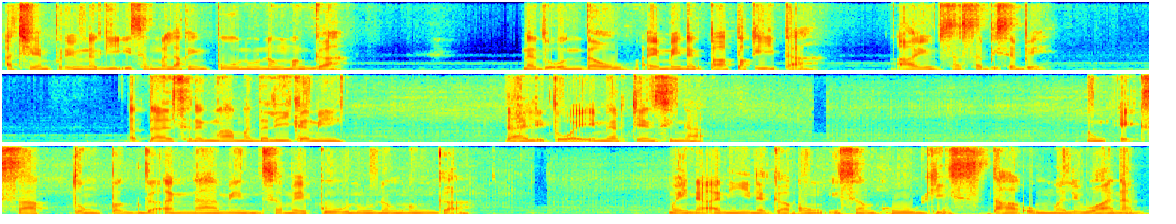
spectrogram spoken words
At syempre yung nag-iisang malaking puno ng mangga na doon daw ay may nagpapakita ayon sa sabi-sabi. At dahil sa nagmamadali kami, dahil ito ay emergency nga, nung eksaktong pagdaan namin sa may puno ng mangga, may naaninag akong isang hugis taong maliwanag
